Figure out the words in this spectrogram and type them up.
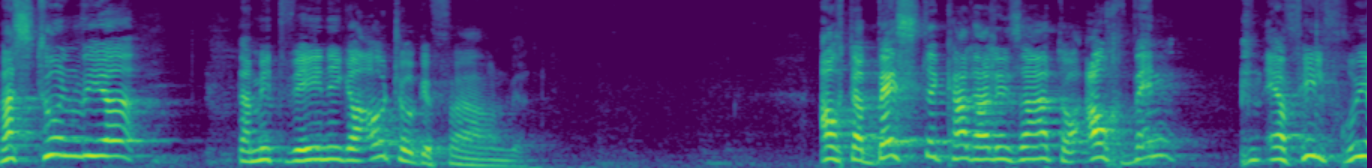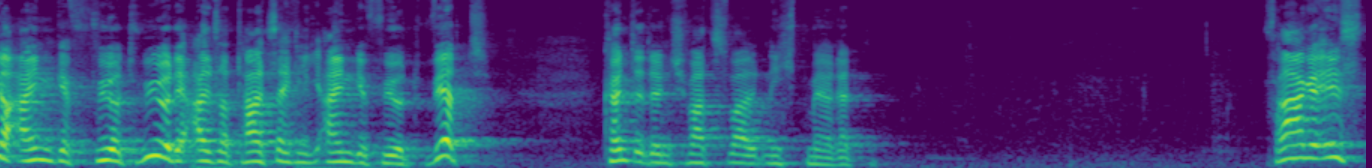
Was tun wir, damit weniger Auto gefahren wird? Auch der beste Katalysator, auch wenn er viel früher eingeführt würde, als er tatsächlich eingeführt wird, könnte den Schwarzwald nicht mehr retten. Frage ist,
